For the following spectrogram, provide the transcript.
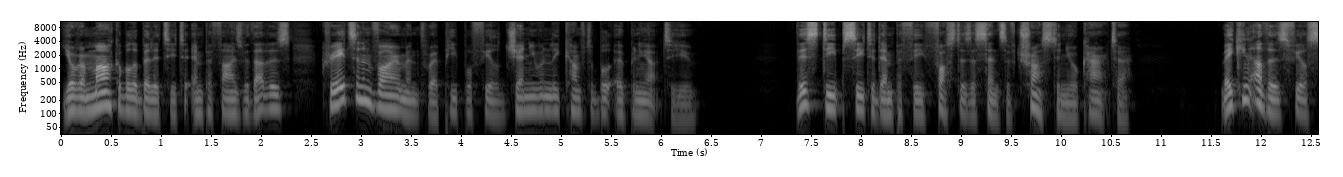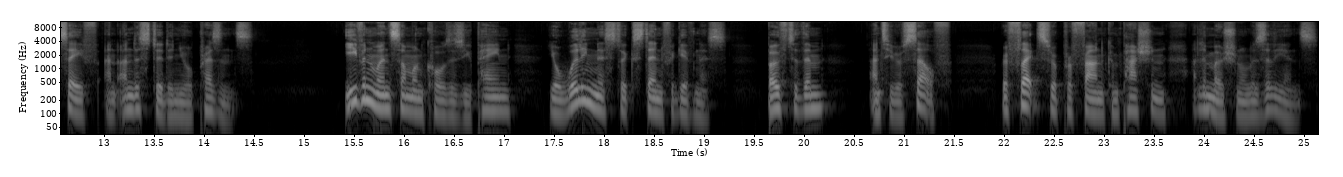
Your remarkable ability to empathize with others creates an environment where people feel genuinely comfortable opening up to you. This deep seated empathy fosters a sense of trust in your character, making others feel safe and understood in your presence. Even when someone causes you pain, your willingness to extend forgiveness, both to them and to yourself, reflects your profound compassion and emotional resilience.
